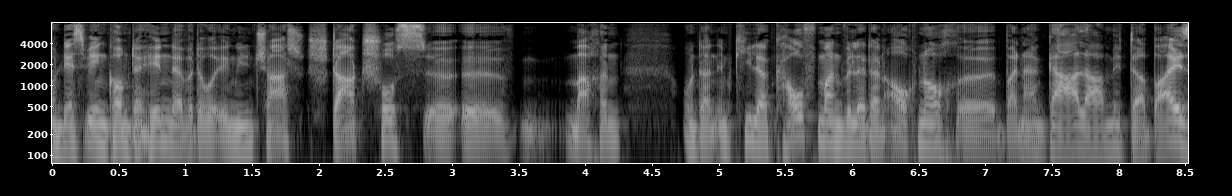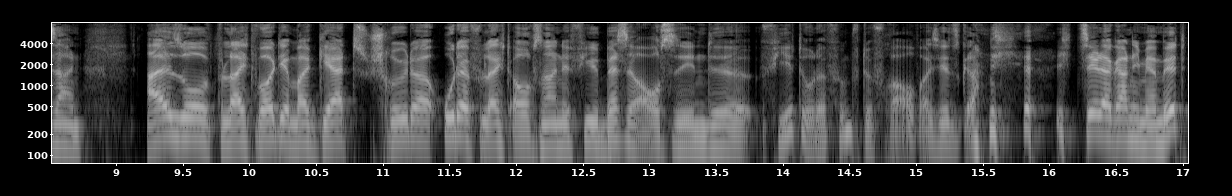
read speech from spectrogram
und deswegen kommt er hin, der wird aber irgendwie einen Startschuss äh, äh, machen. Und dann im Kieler Kaufmann will er dann auch noch äh, bei einer Gala mit dabei sein. Also, vielleicht wollt ihr mal Gerd Schröder oder vielleicht auch seine viel besser aussehende vierte oder fünfte Frau, weiß ich jetzt gar nicht, ich zähle da gar nicht mehr mit.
